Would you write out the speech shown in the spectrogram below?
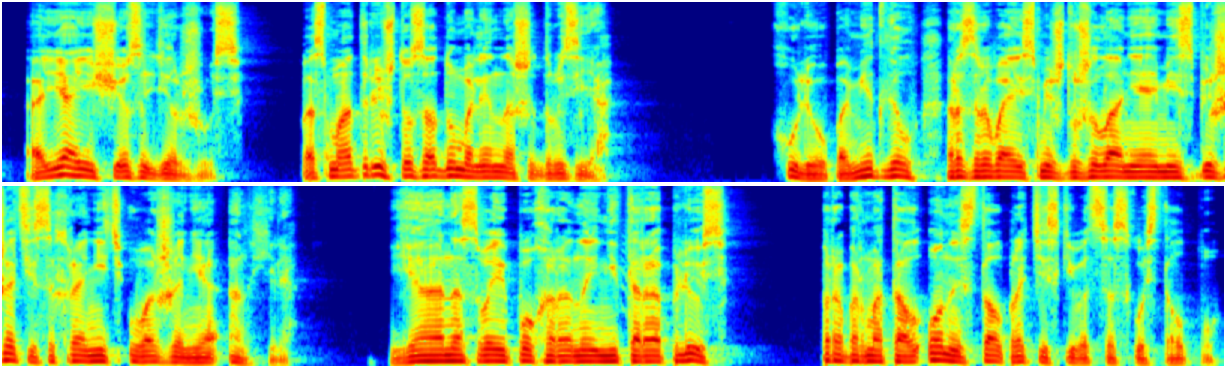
— «а я еще задержусь. Посмотри, что задумали наши друзья». Хулио помедлил, разрываясь между желаниями избежать и сохранить уважение Анхеля. «Я на свои похороны не тороплюсь», – пробормотал он и стал протискиваться сквозь толпу.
